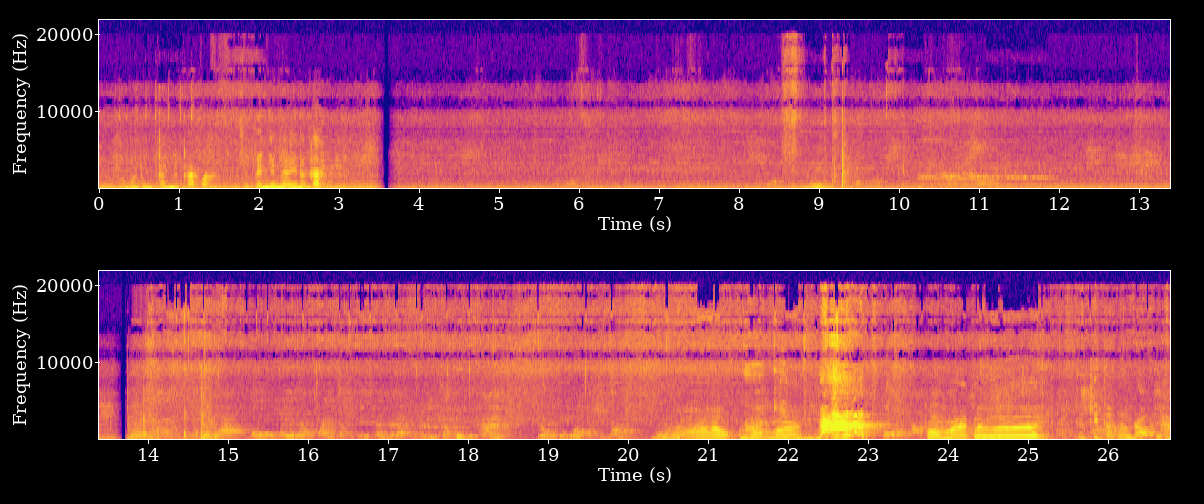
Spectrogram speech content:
เดี๋ยวเรามาดูกันนะคะว่าจะเป็นยังไงนะคะ อืม ว้าวหอมมาก มาก หอมมากเลย ต้องกินตอนร้อนๆนะ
